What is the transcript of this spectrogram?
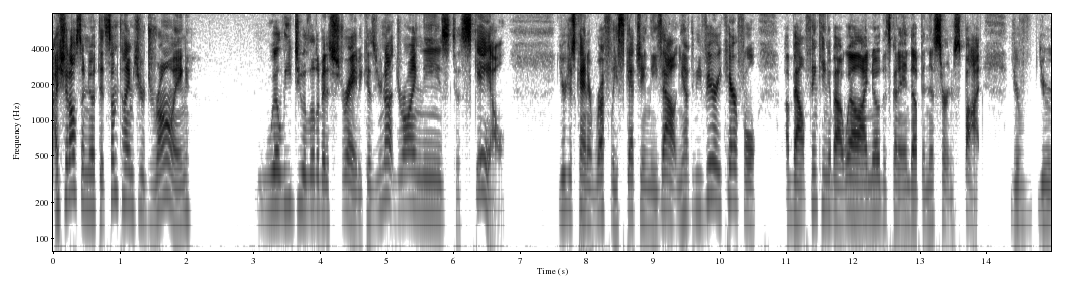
I should also note that sometimes your drawing will lead you a little bit astray because you're not drawing these to scale. You're just kind of roughly sketching these out. And you have to be very careful about thinking about, well, I know that's going to end up in this certain spot. Your, your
